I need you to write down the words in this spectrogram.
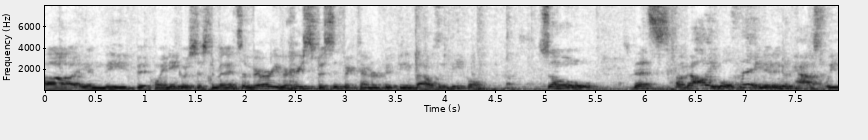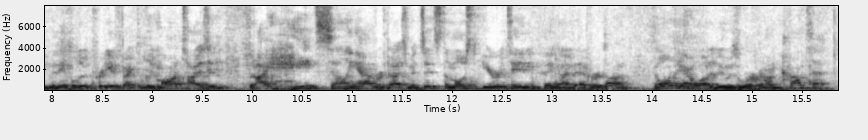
uh, in the Bitcoin ecosystem, and it's a very, very specific 10 or 15,000 people. So that's a valuable thing. And in the past, we've been able to pretty effectively monetize it. But I hate selling advertisements. It's the most irritating thing I've ever done. The only thing I want to do is work on content.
